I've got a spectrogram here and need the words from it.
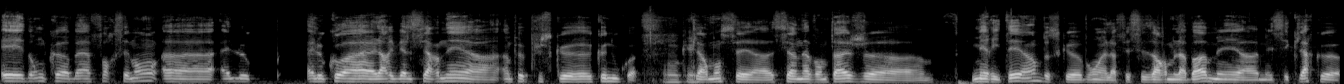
et donc, bah, forcément, elle, le, elle, le co- elle arrive à le cerner un peu plus que, que nous, quoi. Clairement, c'est un avantage euh, mérité, hein, parce que bon, elle a fait ses armes là-bas, mais, euh, mais c'est clair que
